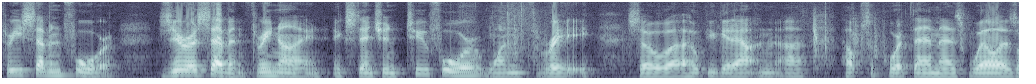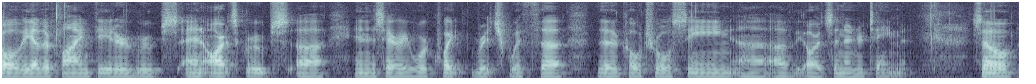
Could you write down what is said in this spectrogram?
374 0739, extension 2413. So uh, I hope you get out and uh, help support them as well as all the other fine theater groups and arts groups uh, in this area. We're quite rich with uh, the cultural scene uh, of the arts and entertainment. So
